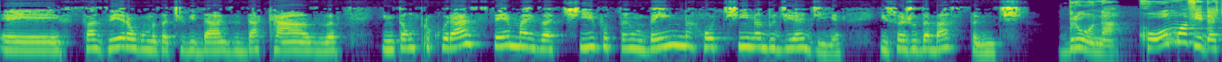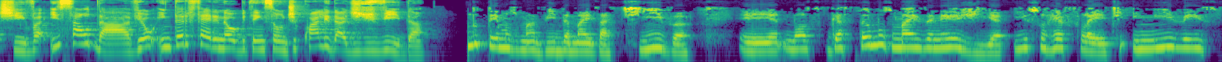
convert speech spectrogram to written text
é, fazer algumas atividades da casa. Então, procurar ser mais ativo também na rotina do dia a dia. Isso ajuda bastante. Bruna, como a vida ativa e saudável interfere na obtenção de qualidade de vida? Quando temos uma vida mais ativa, é, nós gastamos mais energia. Isso reflete em níveis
